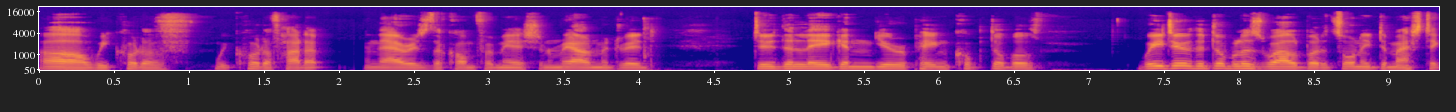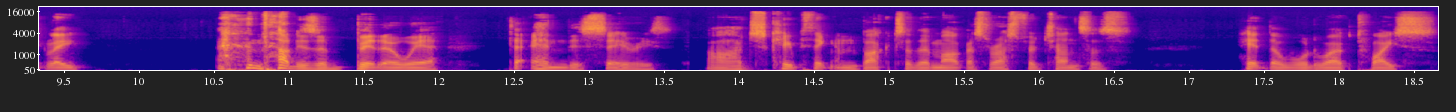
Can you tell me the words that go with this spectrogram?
oh, we could have we could have had it. And there is the confirmation. Real Madrid do the league and European Cup double. We do the double as well, but it's only domestically. And that is a bitter way to end this series. Oh, I just keep thinking back to the Marcus Rashford chances. Hit the woodwork twice.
